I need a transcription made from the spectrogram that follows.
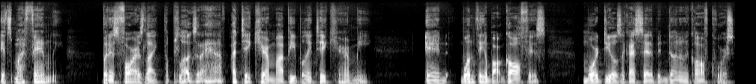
it's my family. But as far as like the plugs that I have, I take care of my people, they take care of me. And one thing about golf is more deals, like I said, have been done in a golf course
